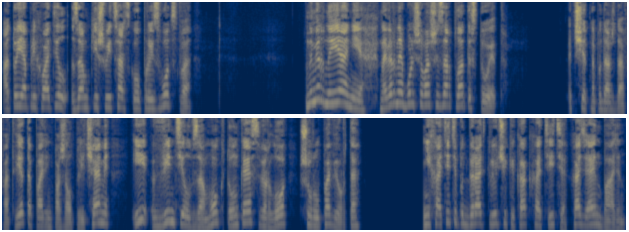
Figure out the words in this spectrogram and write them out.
а то я прихватил замки швейцарского производства. Номерные они, наверное, больше вашей зарплаты стоят. Тщетно подождав ответа, парень пожал плечами и ввинтил в замок тонкое сверло шуруповерта. Не хотите подбирать ключики, как хотите, хозяин-барин.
